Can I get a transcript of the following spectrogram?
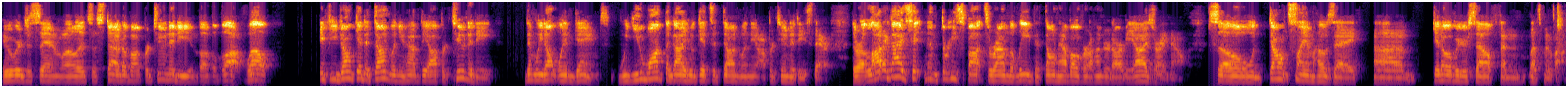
who were just saying, "Well, it's a stat of opportunity" and blah blah blah. Well if you don't get it done when you have the opportunity, then we don't win games. We, you want the guy who gets it done when the opportunity's there. There are a lot of guys hitting in three spots around the league that don't have over 100 RBIs right now. So don't slam Jose. Uh, get over yourself and let's move on.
